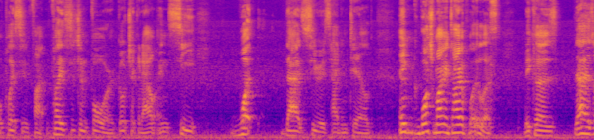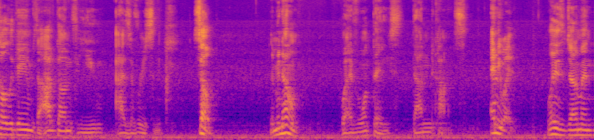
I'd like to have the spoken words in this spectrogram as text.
or PlayStation 5, PlayStation 4. Go check it out and see what that series had entailed. And watch my entire playlist because that is all the games that I've done for you as of recent. So, let me know what everyone thinks down in the comments. Anyway, ladies and gentlemen,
